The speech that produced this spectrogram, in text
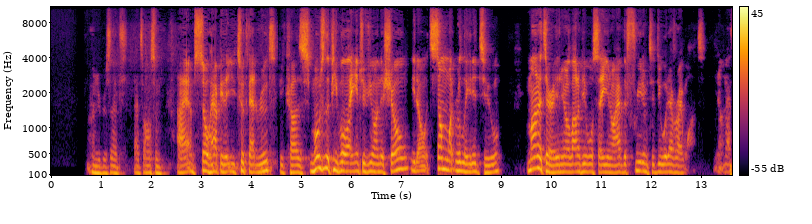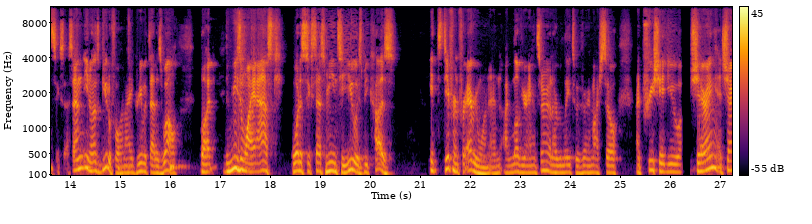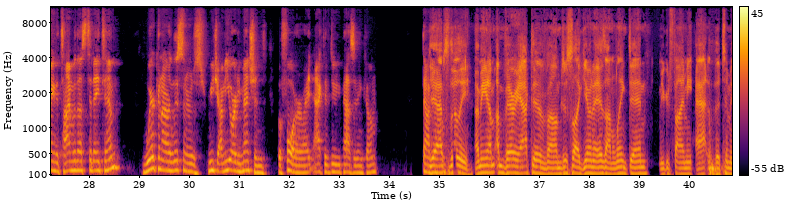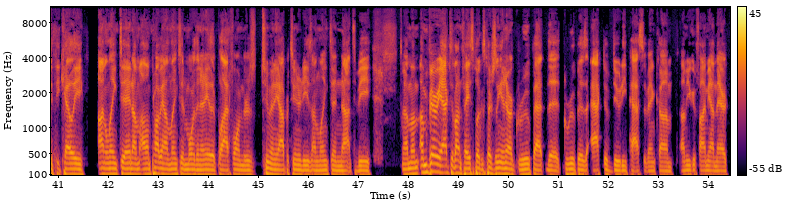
100% that's awesome. I am so happy that you took that route because most of the people i interview on this show you know it's somewhat related to monetary. And you know a lot of people will say you know i have the freedom to do whatever i want you know, that's success. And, you know, that's beautiful. And I agree with that as well. But the reason why I ask, what does success mean to you is because it's different for everyone. And I love your answer and I relate to it very much. So I appreciate you sharing and sharing the time with us today, Tim. Where can our listeners reach? I mean, you already mentioned before, right? Active duty passive income Down Yeah, absolutely. I mean, I'm I'm very active, um, just like Yona is on LinkedIn. You could find me at the Timothy Kelly on LinkedIn. I'm I'm probably on LinkedIn more than any other platform. There's too many opportunities on LinkedIn not to be. Um, I'm I'm very active on Facebook, especially in our group. At the group is Active Duty Passive Income. Um, you can find me on there,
